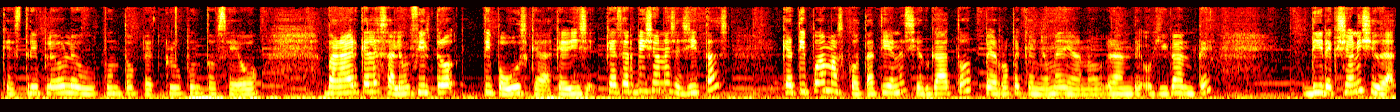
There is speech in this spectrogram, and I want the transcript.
que es www.petcrew.co, van a ver que les sale un filtro tipo búsqueda que dice qué servicio necesitas, qué tipo de mascota tienes, si es gato, perro pequeño, mediano, grande o gigante, dirección y ciudad.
